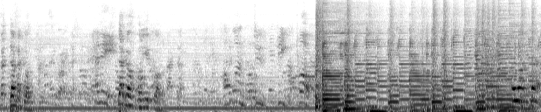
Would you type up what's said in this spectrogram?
bit difficult. Difficult. For you, Colin. Oh, one, two, three, four. I like that.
